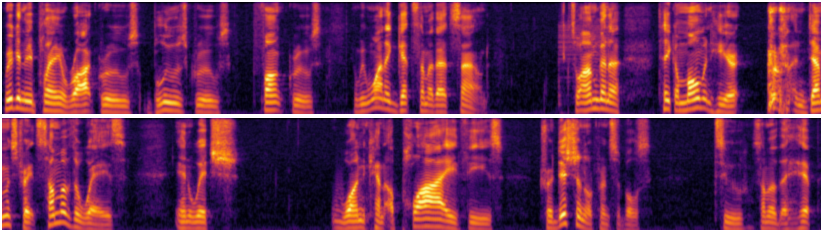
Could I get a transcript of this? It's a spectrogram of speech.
We're going to be playing rock grooves, blues grooves, funk grooves, and we want to get some of that sound. So I'm going to take a moment here and demonstrate some of the ways in which one can apply these traditional principles to some of the hip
